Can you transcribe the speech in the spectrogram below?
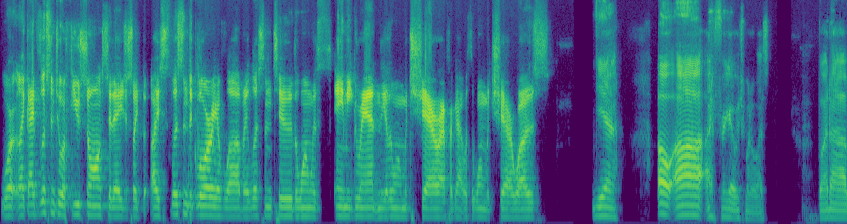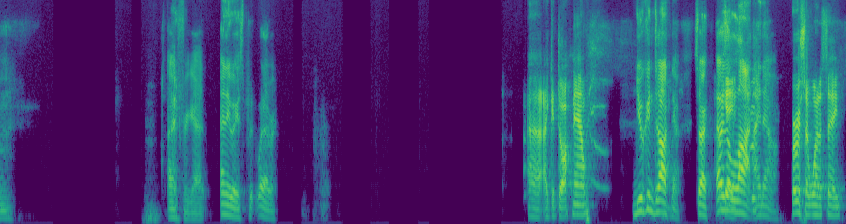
work. Like I've listened to a few songs today. Just like I listened to Glory of Love. I listened to the one with Amy Grant and the other one with Cher. I forgot what the one with Cher was. Yeah. Oh, uh, I forget which one it was, but um, I forgot. Anyways, but whatever. Uh, I can talk now. you can talk now. Sorry, that was okay. a lot. I know. First, I want to say,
